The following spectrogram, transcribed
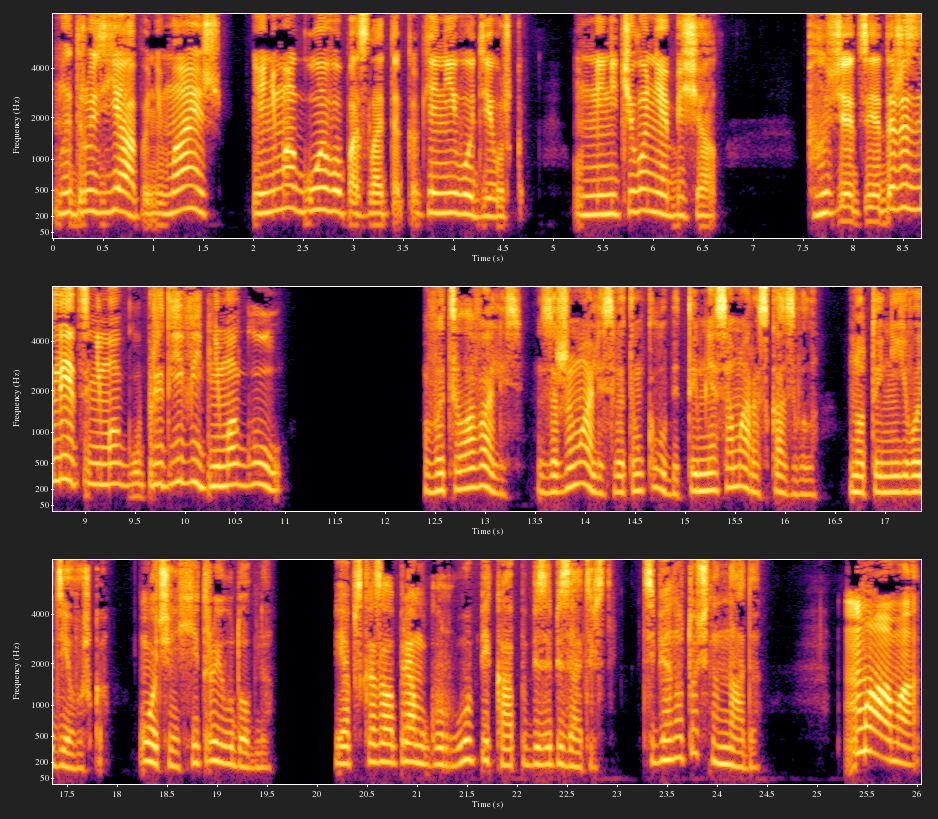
Мы друзья, понимаешь? Я не могу его послать, так как я не его девушка. Он мне ничего не обещал. Получается, я даже злиться не могу, предъявить не могу. Вы целовались, зажимались в этом клубе, ты мне сама рассказывала. Но ты не его девушка. Очень хитро и удобно. Я бы сказала прям гуру пикапа без обязательств. Тебе оно точно надо? Мама!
